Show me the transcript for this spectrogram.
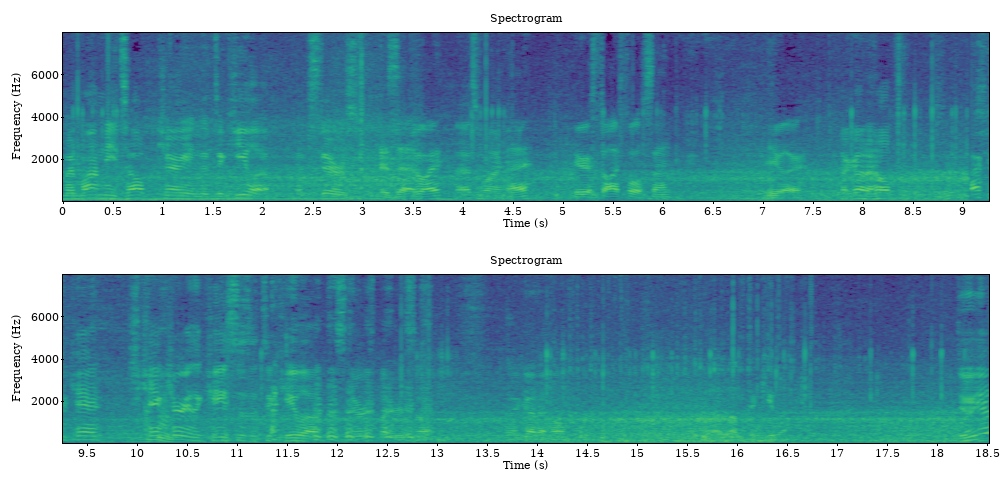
my mom needs help carrying the tequila upstairs. Is that why? That's why. Eh? You're a thoughtful son. You are. I gotta help. Doctor can't. She can't carry the cases of tequila upstairs by herself. I gotta help. I love tequila. Do you?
